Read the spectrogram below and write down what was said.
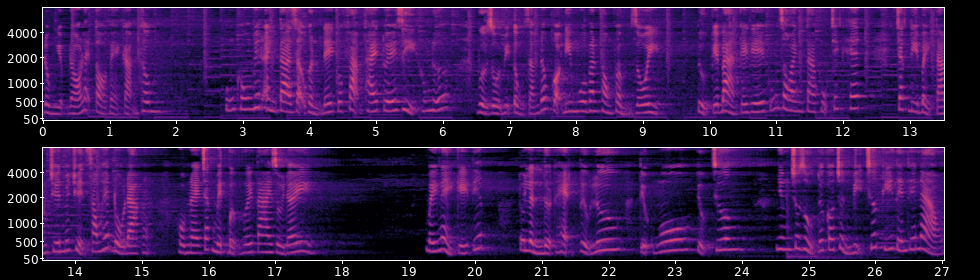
Đồng nghiệp đó lại tỏ vẻ cảm thông. Cũng không biết anh ta dạo gần đây có phạm thái tuế gì không nữa. Vừa rồi bị tổng giám đốc gọi đi mua văn phòng phẩm rồi. Từ cái bàn cái ghế cũng do anh ta phụ trách hết. Chắc đi 7-8 chuyến mới chuyển xong hết đồ đạc. Hôm nay chắc mệt bở hơi tai rồi đây. Mấy ngày kế tiếp, tôi lần lượt hẹn Tiểu Lưu, Tiểu Ngô, Tiểu Trương. Nhưng cho dù tôi có chuẩn bị trước kỹ đến thế nào,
